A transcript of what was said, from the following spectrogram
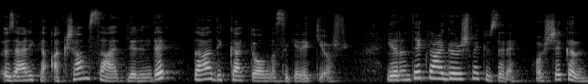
özellikle akşam saatlerinde daha dikkatli olması gerekiyor. Yarın tekrar görüşmek üzere. Hoşçakalın.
